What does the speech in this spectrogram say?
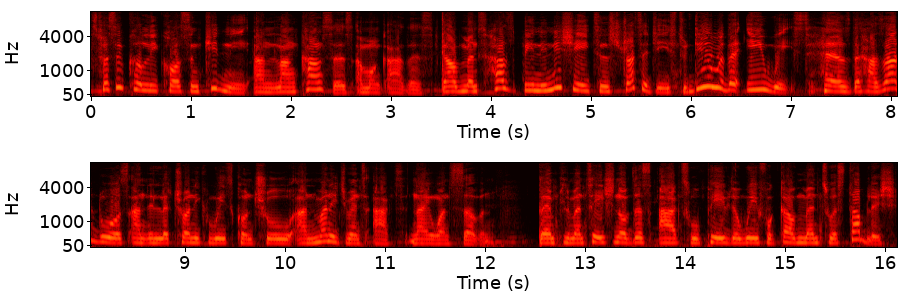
specifically causing kidney and lung cancers, among others. Government has been initiating strategies to deal with the e-waste, hence the Hazardous and Electronic Waste Control and Management Act 917. The implementation of this act will pave the way for government to establish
